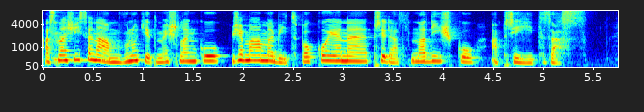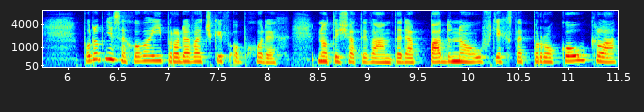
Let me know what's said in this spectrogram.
a snaží se nám vnutit myšlenku, že máme být spokojené, přidat na dýšku a přijít zas. Podobně se chovají prodavačky v obchodech. No ty šaty vám teda padnou, v těch jste prokoukla,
